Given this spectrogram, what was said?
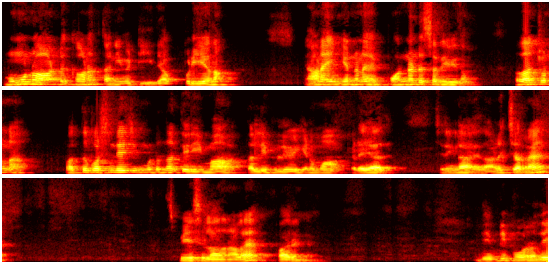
மூணு ஆண்டுக்கான தனி வட்டி. இது அப்படியே தான் ஆனால் இங்கே என்னென்ன? பன்னெண்டு சதவீதம். அதான் சொன்னேன். பத்து பர்சன்டேஜுக்கு மட்டும்தான் தெரியுமா? தள்ளி புள்ளி வைக்கணுமா? கிடையாது. சரிங்களா? இதை அழிச்சிட்றேன். ஸ்பேஸ் இல்லாதனால பாருங்க. இது எப்படி போடுறது?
